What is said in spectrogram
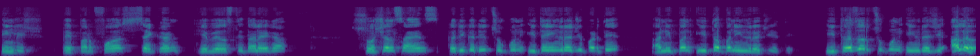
English paper first second हे व्यवस्थित आलंय का? सोशल सायन्स कधी कधी चुकून इथं इंग्रजी पडते आणि पण इथं पण इंग्रजी येते. इथं जर चुकून इंग्रजी आलं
